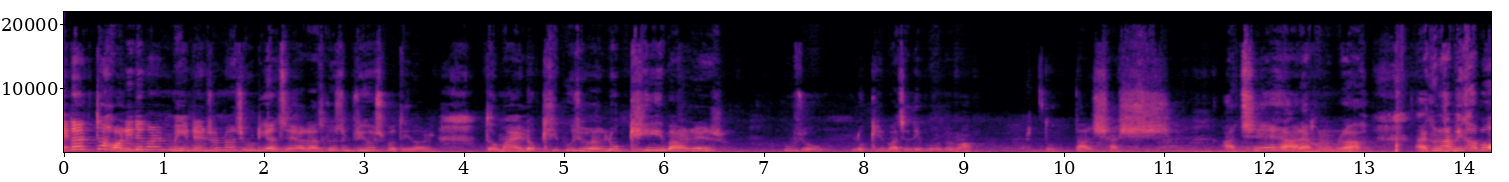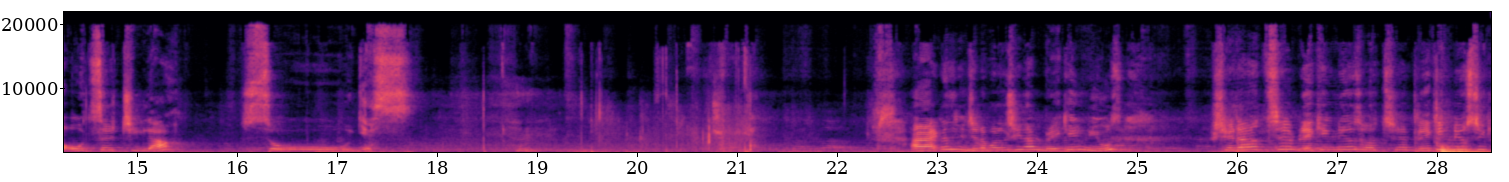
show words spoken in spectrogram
এটা একটা হলিডে কারণ মেয়েদের জন্য ছুটি আছে, আর আজকে হচ্ছে বৃহস্পতিবার। তো মায়ের লক্ষ্মী পুজো, লক্ষ্মীবারের পুজো, লক্ষ্মীর বাচ্চা দিয়ে করবে মা। তো তার শ্বাস আছে, আর এখন আমরা, এখন আমি খাব ওটসের চিলা। সো ইয়েস হুম। আর একটা জিনিস যেটা বলছিলাম ব্রেকিং নিউজ সেটা হচ্ছে ব্রেকিং নিউজ হচ্ছে ব্রেকিং নিউজ ঠিক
